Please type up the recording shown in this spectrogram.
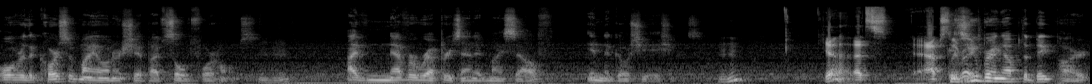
over the course of my ownership, I've sold four homes. mm-hmm. I've never represented myself in negotiations Mm-hmm. Yeah, that's because absolutely you bring up the big part,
